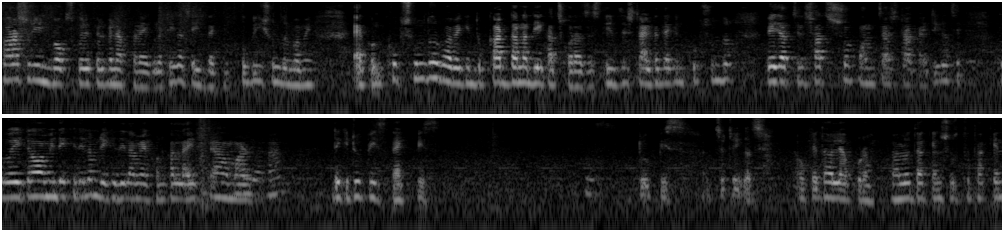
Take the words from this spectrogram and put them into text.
সরাসরি ইনবক্স করে ফেলবেন আপনারা এগুলো, ঠিক আছে? এই দেখেন, খুবই সুন্দরভাবে, এখন খুব সুন্দরভাবে কিন্তু কাঠদানা দিয়ে কাজ করা আছে। স্লিভসের স্টাইলটা দেখেন, খুব সুন্দর। পেয়ে যাচ্ছেন সাতশো পঞ্চাশ টাকায়, ঠিক আছে? তো এটাও আমি দেখে দিলাম, রেখে দিলাম এখনকার লাইফটা আমার হ্যাঁ? দেখি টু পিস এক পিস টু পিস আচ্ছা ঠিক আছে। ওকে তাহলে আপুরা, ভালো থাকেন, সুস্থ থাকেন।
